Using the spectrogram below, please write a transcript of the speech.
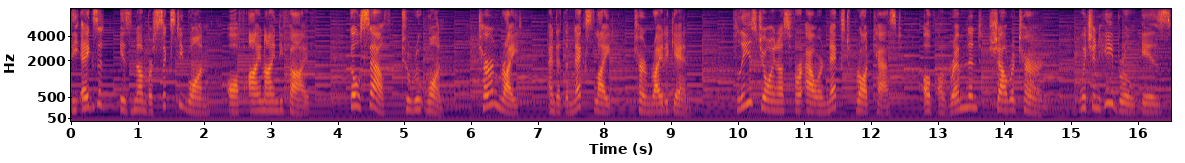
The exit is number 61 off I 95. Go south to Route 1, turn right, and at the next light, turn right again. Please join us for our next broadcast of A Remnant Shall Return, which in Hebrew is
